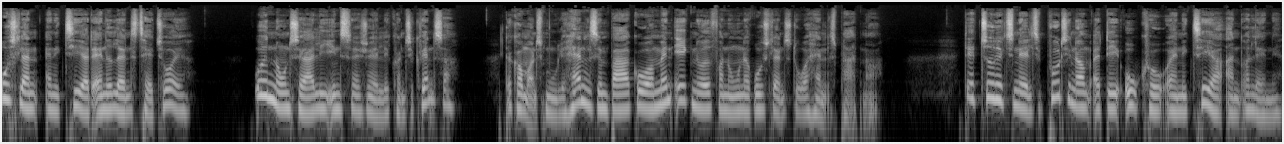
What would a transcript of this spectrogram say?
Rusland annekterer et andet lands territorie, uden nogen særlige internationale konsekvenser. Der kommer en smule handelsembargoer, men ikke noget fra nogen af Ruslands store handelspartnere. Det er et tydeligt signal til Putin om, at det er ok at annektere andre lande.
